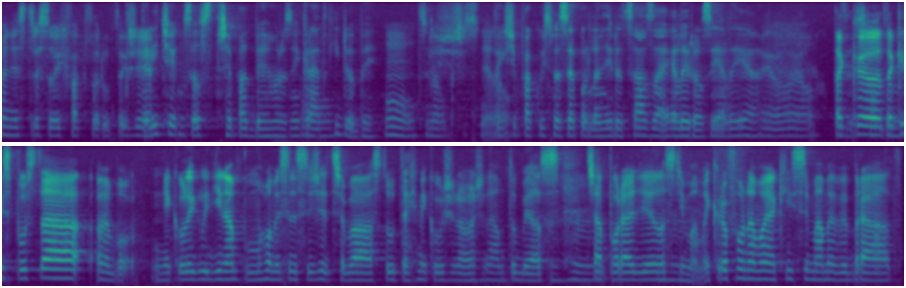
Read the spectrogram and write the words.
hodně stresových faktorů, takže... Který člověk musel vstřebat během hrozně mm. krátké mm. doby. Mm, což, no, přesně, no. Takže pak už jsme se podle mě docela zajeli, rozjeli a... Jo, jo. Tak uh, taky spousta, nebo několik lidí nám pomohlo, myslím si, že třeba s tou technikou, že, no, že nám to Bias mm-hmm. třeba poradil mm-hmm. s těma mikrofony, mikrofonama, jaký si máme vybrat.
